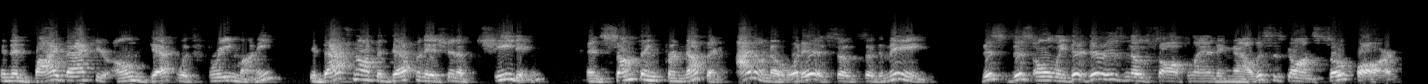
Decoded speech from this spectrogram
and then buy back your own debt with free money. If that's not the definition of cheating and something for nothing, I don't know what is. So, so to me, this this only there, there is no soft landing now. This has gone so far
